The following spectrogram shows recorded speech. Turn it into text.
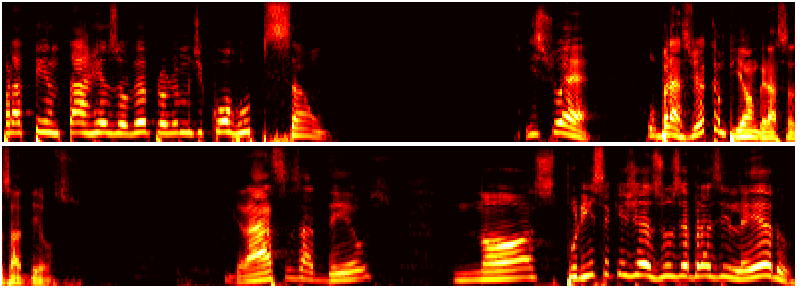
para tentar resolver o problema de corrupção. Isso é, o Brasil é campeão, graças a Deus. Graças a Deus, nós, por isso é que Jesus é brasileiro.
